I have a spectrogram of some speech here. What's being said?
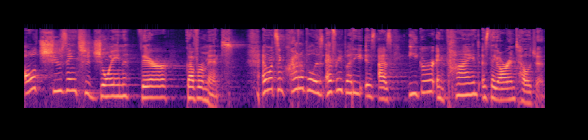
all choosing to join their government. And what's incredible is everybody is as eager and kind as they are intelligent.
